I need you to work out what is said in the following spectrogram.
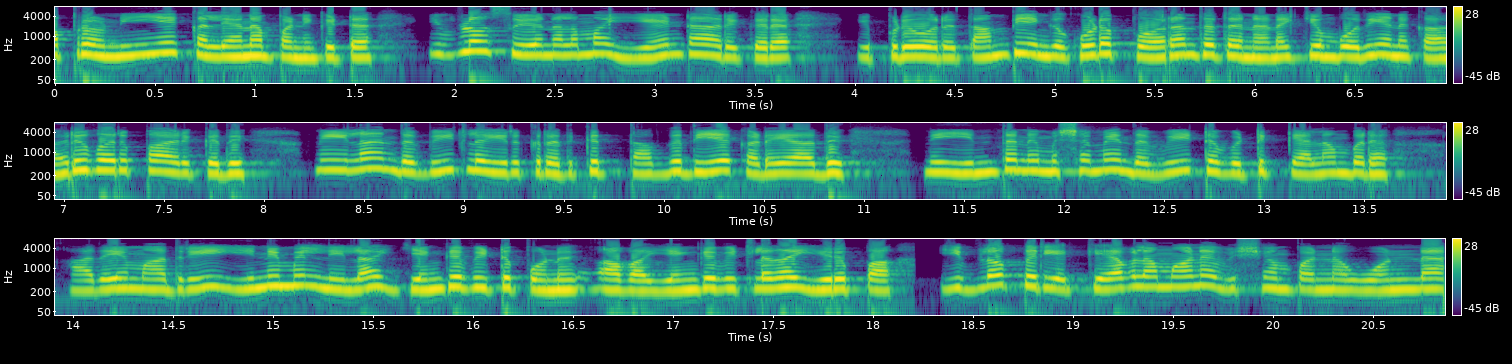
அப்புறம் நீயே கல்யாணம் பண்ணிக்கிட்ட. இவ்வளோ சுயநலமாக ஏண்டா இருக்கிற? இப்படி ஒரு தம்பி எங்கள் கூட பிறந்ததை நினைக்கும் போது எனக்கு அருவறுப்பாக இருக்குது. நீலாம் இந்த வீட்டில் இருக்கிறதுக்கு தகுதியே கிடையாது. நீ இந்த நிமிஷமே இந்த வீட்டை விட்டு கிளம்புற. அதே மாதிரி இனிமேல் நீலா எங்கள் வீட்டு பொண்ணு? அவள் எங்கள் வீட்டில் தான் இருப்பா. இவ்வளோ பெரிய கேவலமான விஷயம் பண்ண ஒன்றை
